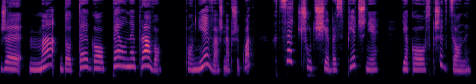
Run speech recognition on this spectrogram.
że ma do tego pełne prawo, ponieważ na przykład chce czuć się bezpiecznie jako skrzywdzony.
